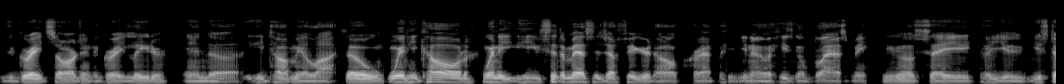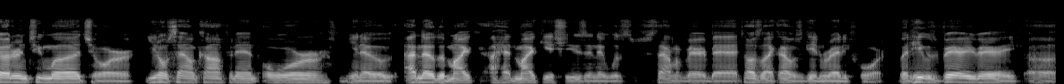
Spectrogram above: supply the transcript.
He's a great sergeant, a great leader, and uh, he taught me a lot. So when he called, when he, he sent a message, I figured, oh crap, you know, he's gonna blast me. He's gonna say you you stuttering too much, or you don't sound confident, or you know, I know the mic. I had mic issues, and it was sounding very bad. So I was like, I was getting ready for it. But he was very, very, uh,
